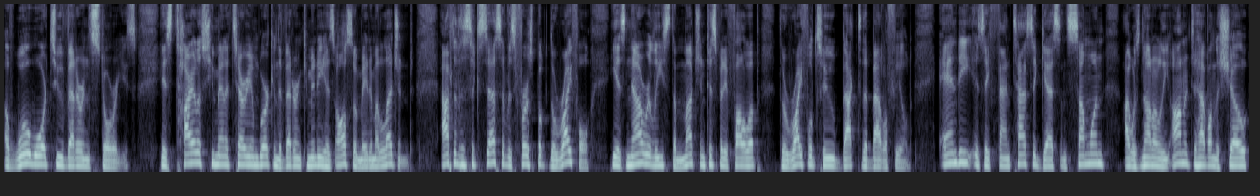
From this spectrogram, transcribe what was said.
of World War II veteran stories. His tireless humanitarian work in the veteran community has also made him a legend. After the success of his first book, The Rifle, he has now released the much anticipated follow up, The Rifle 2 Back to the Battlefield. Andy is a fantastic guest and someone I was not only honored to have on the show,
